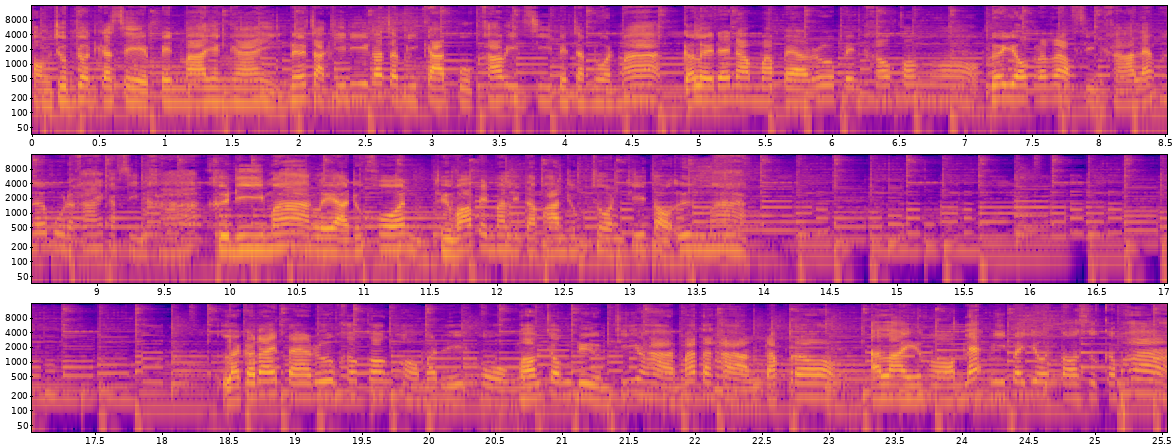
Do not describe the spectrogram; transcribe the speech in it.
ของชุมชนเกษตรเป็นมายังไง เนื่องจากที่นี่ก็จะมีการปลูกข้าวอินทรีย์เป็นจำนวนมาก ก็เลยได้นำมาแปรรูปเป็นข้าวกล้องงอกเพื่อยกระดับสินค้า และเพิ่มมูลค่าให้กับสินค้า คือดีมากเลยอะทุกคน ถือว่าเป็นผลิตภัณฑ์ชุมชนที่ต่ออึ้งมากแล้วก็ได้แปรรูปข้าวกล้องหอมมะลิผงพร้อมจงดื่มที่ผ่านมาตรฐานรับรองอร่อยหอมและมีประโยชน์ต่อสุขภาพ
